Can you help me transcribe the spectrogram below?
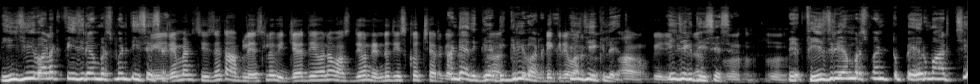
పీజీ వాళ్ళకి ఫీజు రియంబర్స్మెంట్ సీజన్ ఆ ప్లేస్లో విద్యా దీవెన వసుదేవన్ రెండు తీసుకొచ్చారు అంటే అది డిగ్రీ వాళ్ళకి డిగ్రీ పీజీకి లేదు. పీజీకి ఉమ్. ఫీజు రియంబర్స్మెంట్ పేరు మార్చి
